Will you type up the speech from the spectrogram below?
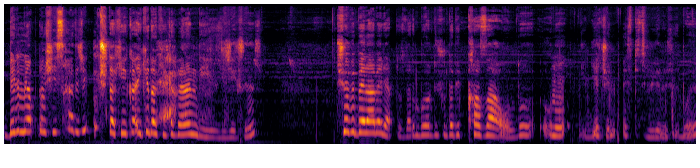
benim yaptığım şeyi sadece 3 dakika 2 dakika falan diye izleyeceksiniz. Şöyle bir beraber yaptık zaten. Bu arada şurada bir kaza oldu. Onu geçin. Eskisi bir siz böyle.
